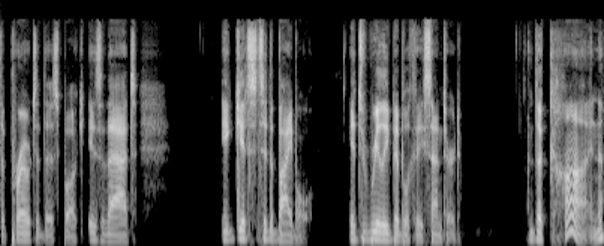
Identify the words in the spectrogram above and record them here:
the pro to this book is that it gets to the bible. It's really biblically centered. The con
